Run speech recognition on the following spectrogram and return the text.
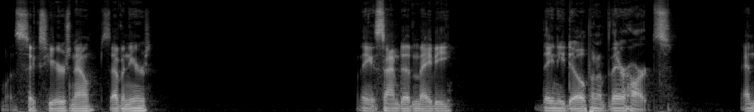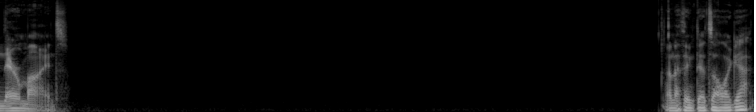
what, 6 years now, 7 years. I think it's time to maybe they need to open up their hearts and their minds. And I think that's all I got.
